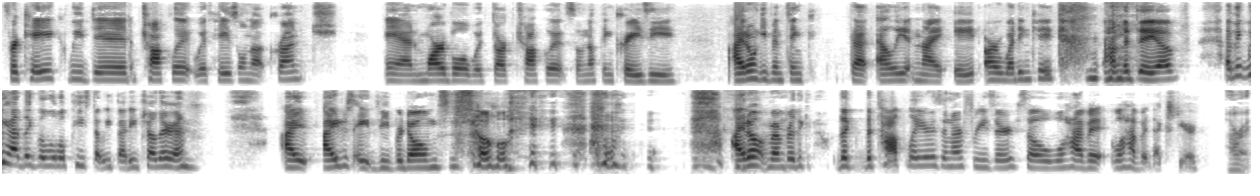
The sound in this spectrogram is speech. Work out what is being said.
for cake, we did chocolate with hazelnut crunch and marble with dark chocolate, so nothing crazy. I don't even think that Elliot and I ate our wedding cake on the day of. I think we had like the little piece that we fed each other and I I just ate zebra domes, so I don't remember the, the the top layers in our freezer, so we'll have it we'll have it next year. All right,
